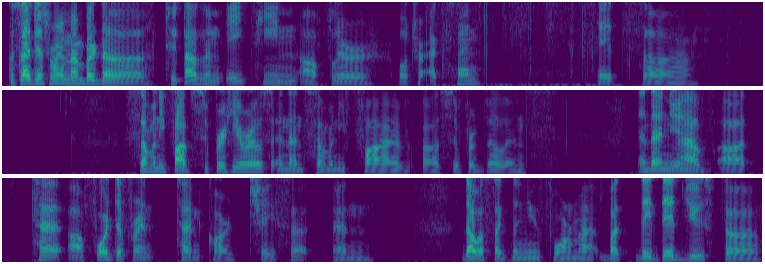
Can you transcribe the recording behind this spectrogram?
Because I just remember the 2018 uh, Fleer Ultra X-Men. It's uh, 75 superheroes and then 75 uh, super villains. And then you have uh, uh, four different 10 card chase set and that was like the new format but they did use the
